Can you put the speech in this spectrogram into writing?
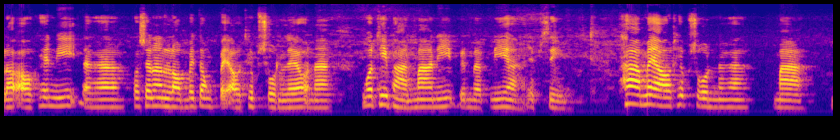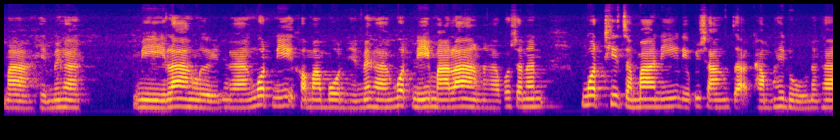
เราเอาแค่นี้นะคะ เพราะฉะนั้นเราไม่ต้องไปเอาเทียบชนแล้วนะงวดที่ผ่านมานี้เป็นแบบนี้อะ F4 ถ้าไม่เอาเทียบชนนะคะ มามาเห็นไหมคะมีล่างเลยนะคะ งวดนี้เขามาบนเห็นไหมคะ งวดนี้มาล่างนะคะ เพราะฉะนั้น งวดที่จะมานี้เดี๋ยวพี่ช้างจะทำให้ดูนะคะ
